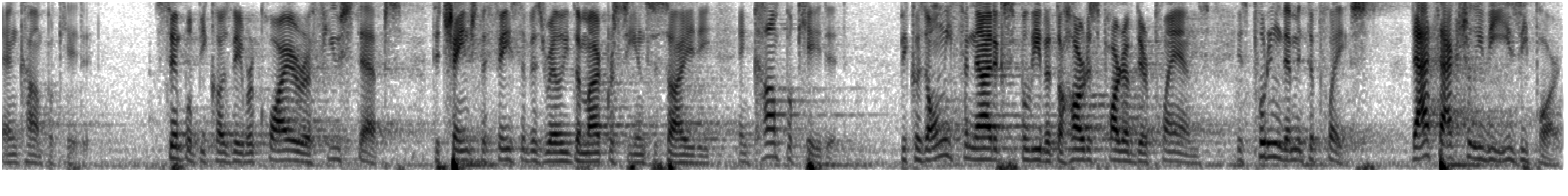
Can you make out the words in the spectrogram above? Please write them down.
and complicated. Simple because they require a few steps to change the face of Israeli democracy and society, and complicated because only fanatics believe that the hardest part of their plans is putting them into place. That's actually the easy part.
